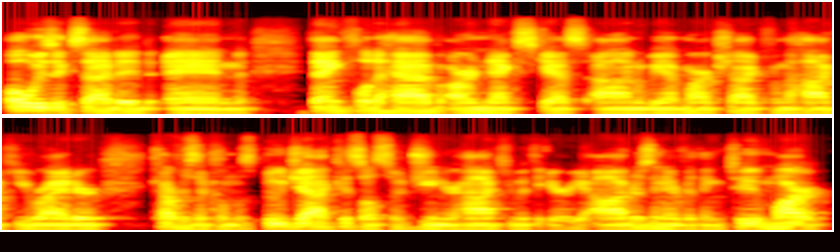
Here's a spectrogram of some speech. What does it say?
always excited and thankful to have our next guest on. We have Mark Scheig from the Hockey Writer, covers the Columbus Blue Jackets, also junior hockey with the Erie Otters and everything too. Mark,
